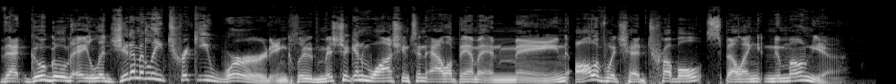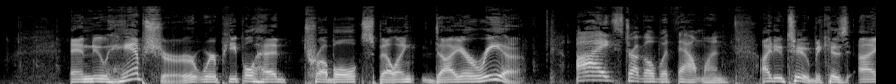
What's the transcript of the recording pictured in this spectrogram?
that Googled a legitimately tricky word include Michigan, Washington, Alabama, and Maine, all of which had trouble spelling pneumonia. And New Hampshire, where people had trouble spelling diarrhea. I struggled with that one. I do too, because I,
